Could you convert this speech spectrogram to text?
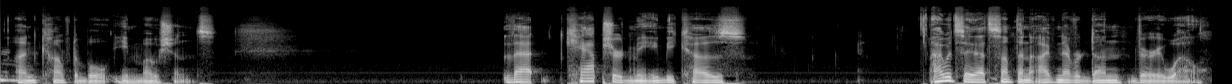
mm-hmm. uncomfortable emotions. That captured me because I would say that's something I've never done very well.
